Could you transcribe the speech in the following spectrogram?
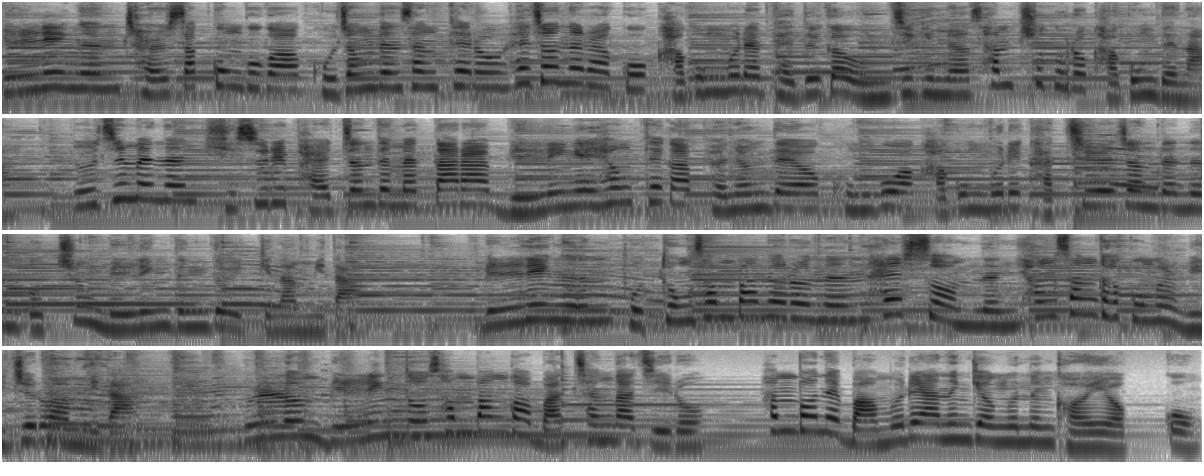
밀링은 절삭 공구가 고정된 상태로 회전을 하고 가공물의 베드가 움직이며 3축으로 가공되나 요즘에는 기술이 발전됨에 따라 밀링의 형태가 변형되어 공구와 가공물이 같이 회전되는 5축 밀링 등도 있긴 합니다. 밀링은 보통 선반으로는 할 수 없는 형상 가공을 위주로 합니다. 물론 밀링도 선반과 마찬가지로 한 번에 마무리하는 경우는 거의 없고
